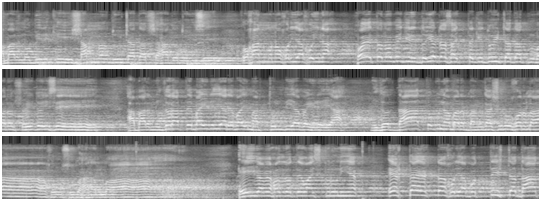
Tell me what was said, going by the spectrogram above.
আমার নবীর কি সামনের দুইটা দাঁত শাহাদত হয়েছে ওখান মনে করিয়া কইলা, হয়তো নবীজির দুইটা সাইড থেকে দুইটা দাঁত মুবারক শহীদ হয়েছে আবার নিজের হাতে বাইরেয়া রে ভাই, মারতুল দিয়া বাইরেয়া নিজের দাঁত তখন আবার বাঙ্গা শুরু সুবহানাল্লাহ। এইভাবে হজরতে ওয়াইস করু নিয়ে একটা একটা করিয়া বত্রিশটা দাঁত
